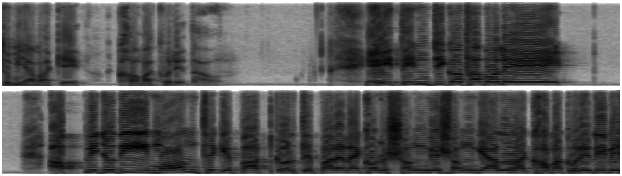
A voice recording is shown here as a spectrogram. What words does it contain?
তুমি আমাকে ক্ষমা করে দাও। এই তিনটি কথা বলে আপনি যদি মন থেকে পাঠ করতে পারেন, এখন সঙ্গে সঙ্গে আল্লাহ ক্ষমা করে দিবে।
